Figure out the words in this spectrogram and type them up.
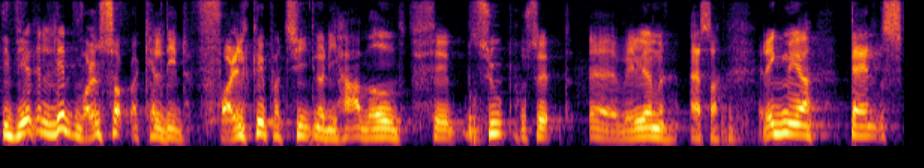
Det virker lidt voldsomt at kalde det et folkeparti, når de har været 5-7 procent af vælgerne. Altså, er det ikke mere dansk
